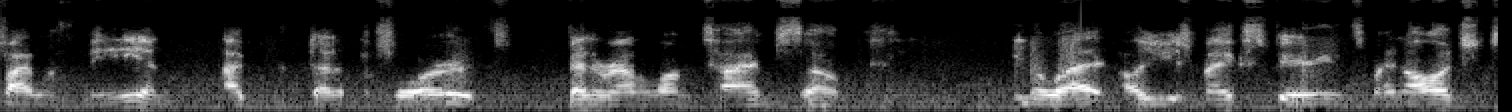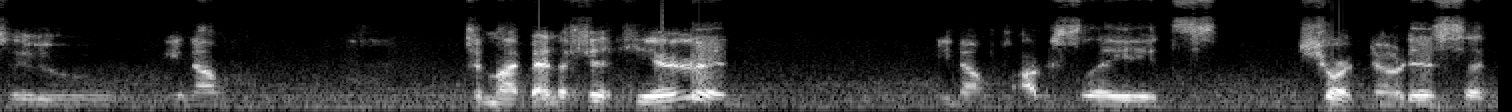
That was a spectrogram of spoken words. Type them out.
fine with me, and I've done it before. It's been around a long time, so you know what? I'll use my experience, my knowledge to you know to my benefit here, and you know, obviously, it's short notice and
